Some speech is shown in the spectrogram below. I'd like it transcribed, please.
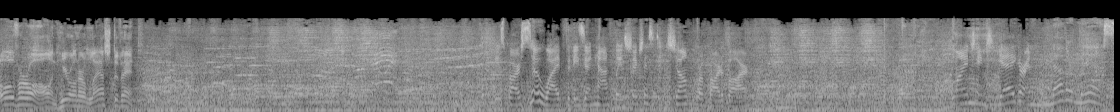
overall and here on her last event. Wide for these young athletes. She actually has to jump from bar to bar. Line change Jaeger, another miss.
